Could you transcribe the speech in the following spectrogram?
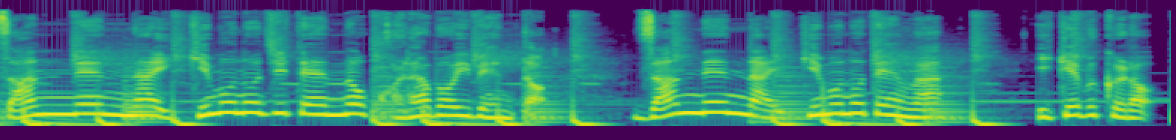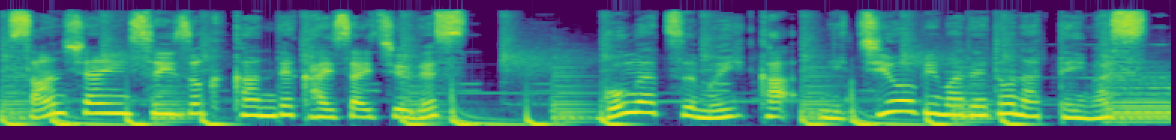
残念な生き物辞典のコラボイベント。残念な生き物展は池袋サンシャイン水族館で開催中です。5月6日日曜日までとなっています。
